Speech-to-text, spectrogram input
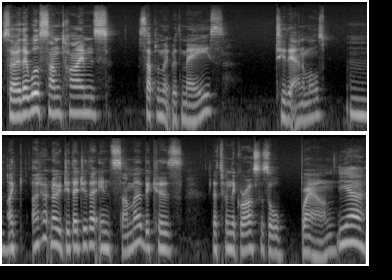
So they will sometimes supplement with maize to the animals. Mm. I, I don't know, do they do that in summer? Because that's when the grass is all brown. yeah.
